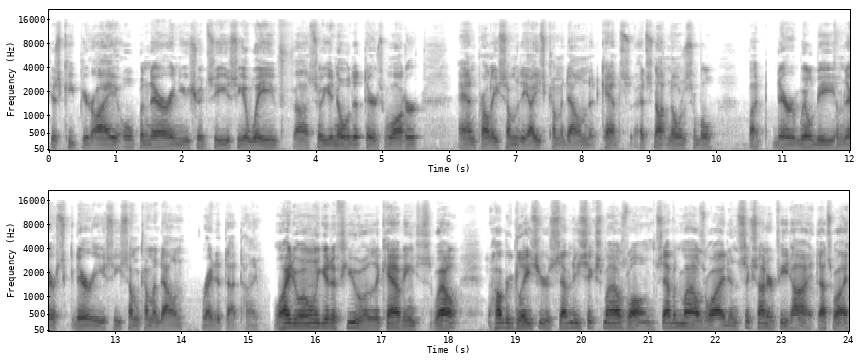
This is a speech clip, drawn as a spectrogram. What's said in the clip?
just keep your eye open there and you should see you see a wave uh, so you know that there's water and probably some of the ice coming down that can't it's not noticeable but there will be some there there you see some coming down right at that time. Why do i only get a few of the calvings? Well hubbard glacier is 76 miles long 7 miles wide and 600 feet high. That's why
